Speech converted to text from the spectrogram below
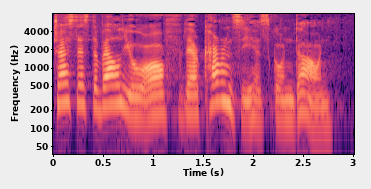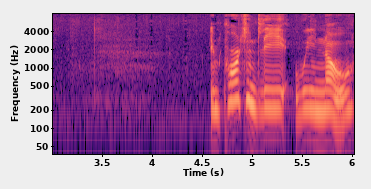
just as the value of their currency has gone down. Importantly, we know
